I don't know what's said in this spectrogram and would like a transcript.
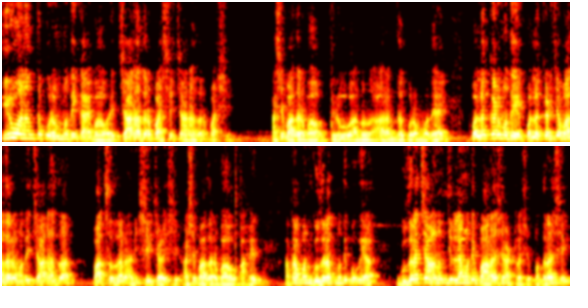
तिरुअनंतपुरममध्ये काय भाव आहे? चार हजार पाचशे चार हजार पाचशे असे बाजारभाव तिरु अनंतपुरममध्ये आहे. पलक्कडमध्ये पलक्कडच्या बाजारामध्ये चार हजार पाच हजार आणि शेहेचाळीसशे असे बाजारभाव आहेत. आता आपण गुजरातमध्ये बघूया. गुजरातच्या आनंद जिल्ह्यामध्ये बाराशे अठराशे पंधराशे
